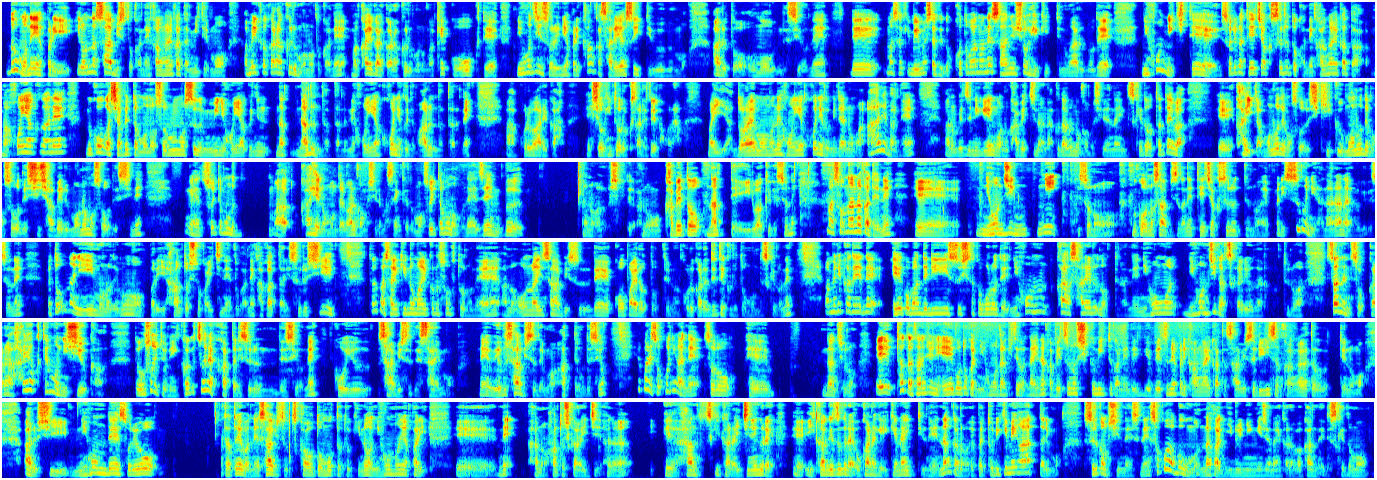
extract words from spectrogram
どうもね、やっぱりいろんなサービスとかね、考え方見ても、アメリカから来るものとかね、まあ、海外から来るものが結構多くて、日本人それにやっぱり感化されやすいっていう部分もあると思うんですよね。で、まあ、さっきも言いましたけど、言葉のね、参入障壁っていうのがあるので、日本に来て、それが定着するとかね、考え方、まあ、翻訳がね、向こうが喋ったものをそのまますぐ耳に翻訳にななるんだったらね、翻訳翻訳でもあるんだったらね、あ、これはあれか、商品登録されてるのかな。まあいいや、ドラえもんのね、翻訳翻訳みたいなのがあればね、あの別に言語の壁っていうのはなくなるのかもしれないんですけど、例えば、えー、書いたものでもそうですし、聞くものでもそうですし、喋るものもそうですしね、えー、そういったもの、まあ、貨幣の問題もあるかもしれませんけども、そういったものもね、全部、あの、あの壁となっているわけですよね。まあ、そんな中でね、えー、日本人に、その、向こうのサービスがね、定着するっていうのは、やっぱりすぐにはならないわけですよね。どんなにいいものでも、やっぱり半年とか1年とかね、かかったりするし、例えば最近のマイクロソフトのね、あの、オンラインサービスで、コーパイロットっていうのはこれから出てくると思うんですけどね、アメリカでね、英語版でリリースしたところで、日本化されるのっていうのはね、日本語、日本人が使えるようになるっていうのは、さらにそこから早くても2週間、で遅いとね、1ヶ月ぐらいかかったりするんですよね。こういうサービスでさえも。ね、ウェブサービスでもあってもですよ。やっぱりそこにはね、その、えーなんでしょうの、えただ単純に英語とか日本語だけではない、なんか別の仕組みとかね、別のやっぱり考え方、サービスリリースの考え方っていうのもあるし、日本でそれを例えばね、サービスを使おうと思った時の日本のやっぱり、えー、ね、あの、半年から1、あの、え半月から1年ぐらい、え1ヶ月ぐらい置かなきゃいけないっていうね、なんかのやっぱり取り決めがあったりもするかもしれないですね。そこは僕も中にいる人間じゃないからわかんないですけども、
